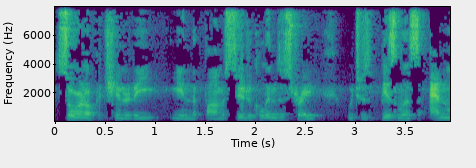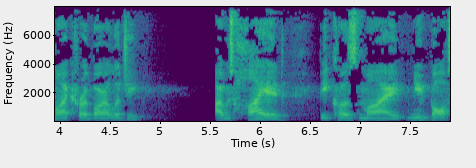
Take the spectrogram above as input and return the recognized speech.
saw an opportunity in the pharmaceutical industry, which was business and microbiology, I was hired because my new boss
